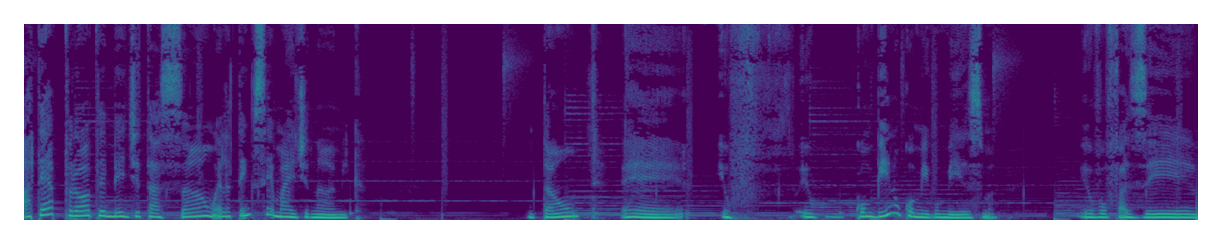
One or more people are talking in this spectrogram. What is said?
até a própria meditação ela tem que ser mais dinâmica. Então, é, eu, eu combino comigo mesma. Eu vou fazer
